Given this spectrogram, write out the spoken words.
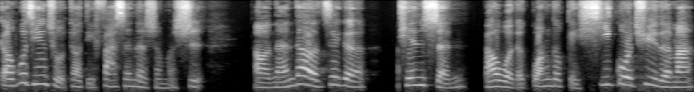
搞不清楚到底发生了什么事啊？难道这个天神把我的光都给吸过去了吗？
